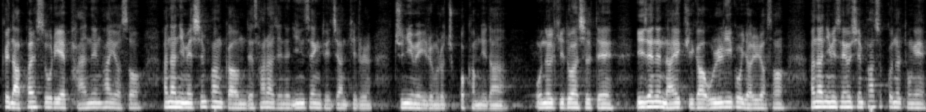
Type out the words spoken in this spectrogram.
그 나팔 소리에 반응하여서 하나님의 심판 가운데 사라지는 인생 되지 않기를 주님의 이름으로 축복합니다. 오늘 기도하실 때 이제는 나의 귀가 울리고 열려서 하나님이 세우신 파수꾼을 통해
